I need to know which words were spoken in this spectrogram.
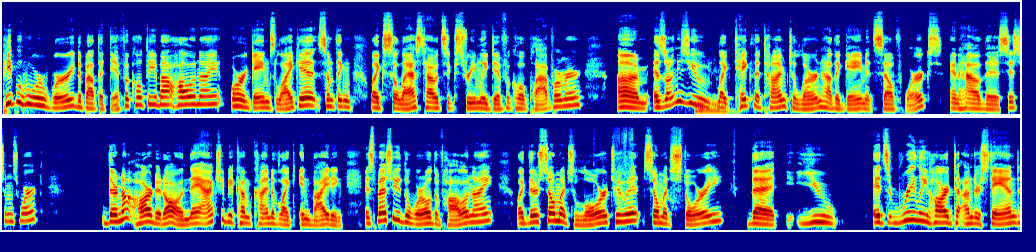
people who are worried about the difficulty about Hollow Knight or games like it, something like Celeste, how it's extremely difficult platformer. Um, as long as you Mhm. like take the time to learn how the game itself works and how the systems work, they're not hard at all and they actually become kind of like inviting especially the world of hollow knight like there's so much lore to it so much story that you it's really hard to understand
